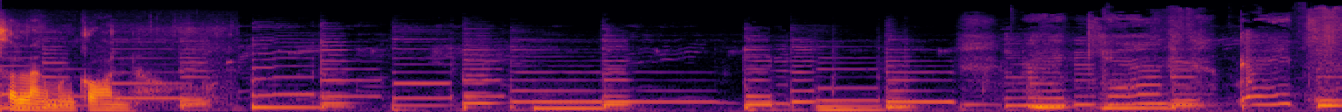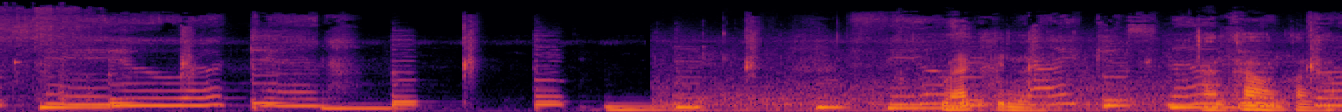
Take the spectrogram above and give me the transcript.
สลังมังกร แวะกินทานข้าวกันก่อนครับ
